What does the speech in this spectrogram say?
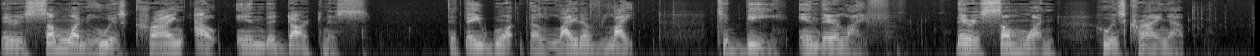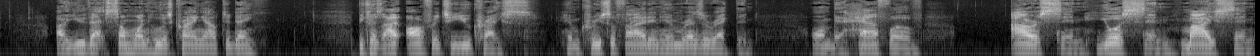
There is someone who is crying out in the darkness that they want the light of light to be in their life. There is someone who is crying out. Are you that someone who is crying out today? Because I offer to you Christ, Him crucified and Him resurrected, on behalf of our sin, your sin, my sin,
